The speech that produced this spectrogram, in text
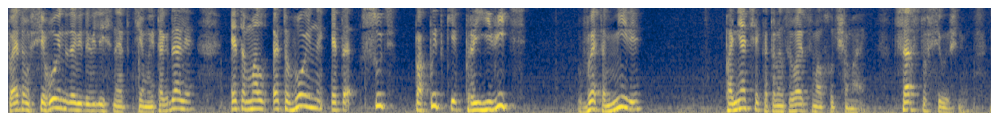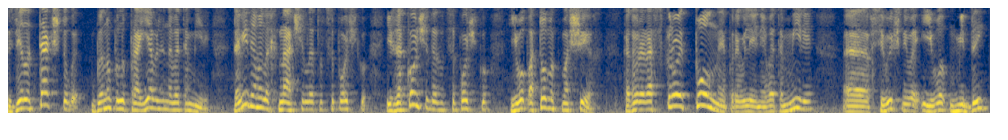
поэтому все войны Давида велись на эту тему и так далее, это, мал, это войны, это суть попытки проявить в этом мире понятие, которое называется Малхут Шамай – Царство Всевышнего. Сделать так, чтобы оно было проявлено в этом мире. Давид Амалах начал эту цепочку и закончит эту цепочку его потомок Машех, который раскроет полное проявление в этом мире э, Всевышнего и его меды,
